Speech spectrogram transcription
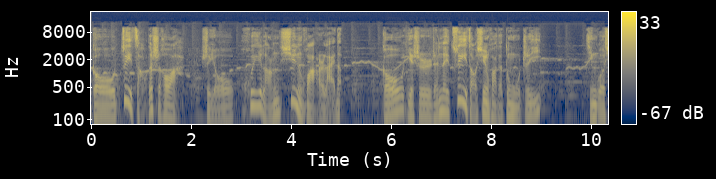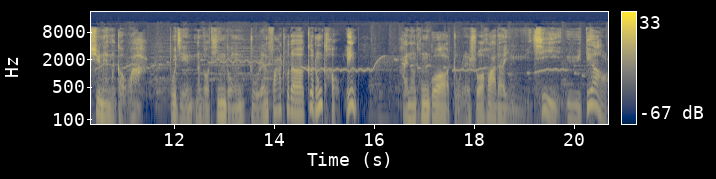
狗最早的时候啊，是由灰狼驯化而来的。狗也是人类最早驯化的动物之一。经过训练的狗啊，不仅能够听懂主人发出的各种口令，还能通过主人说话的语气、语调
